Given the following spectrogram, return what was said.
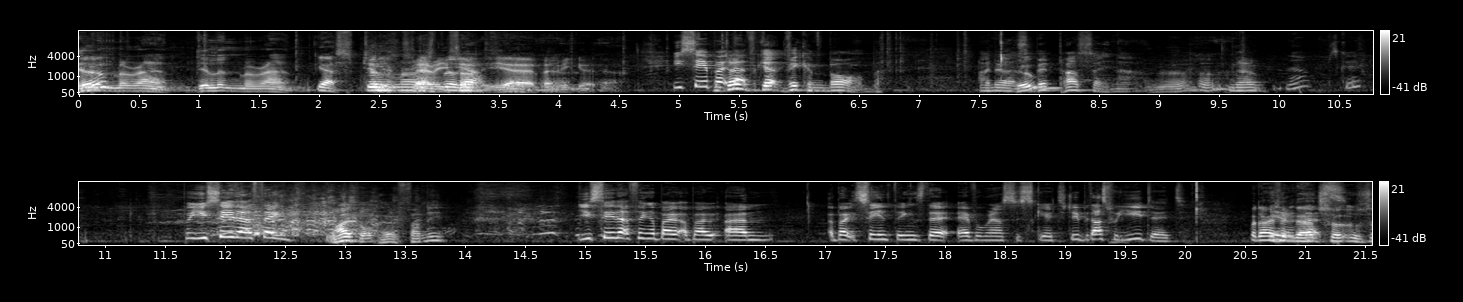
Who? Dylan Moran. Dylan Moran. Yes, Dylan's Dylan Moran's very funny. Yeah, very good. you say And about don't that. forget Vic and Bob. I know it's Who? a bit passe now. No. no, it's good. But you say that thing. I thought they were funny. You say that thing about about um, about saying things that everyone else is scared to do, but that's what you did. But I You think know, that's, what was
